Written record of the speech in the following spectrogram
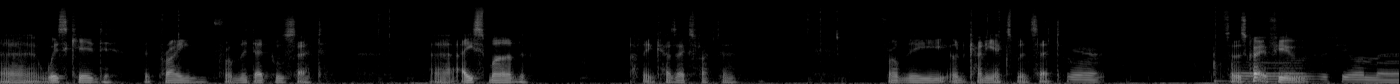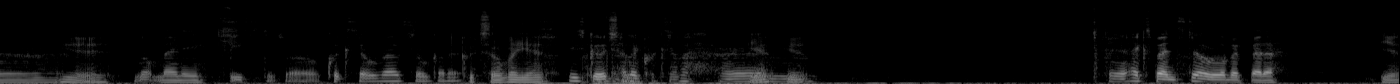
Uh, WizKid, the Prime from the Deadpool set. Uh, Iceman, think, has X Factor from the Uncanny X Men set. Yeah. So there's quite a Oh, few. There's a few on there. Yeah, Not many. Beast as well. Quicksilver still got it. Quicksilver, yeah. He's good. I Quicksilver. like Quicksilver. Um, Yeah, yeah. Yeah, X Men still a little bit better. Yeah.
